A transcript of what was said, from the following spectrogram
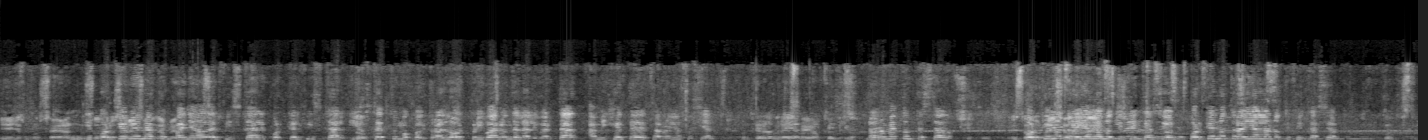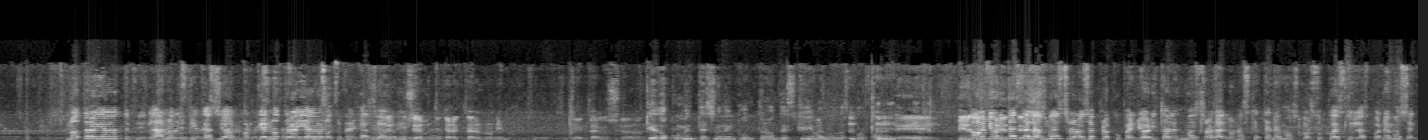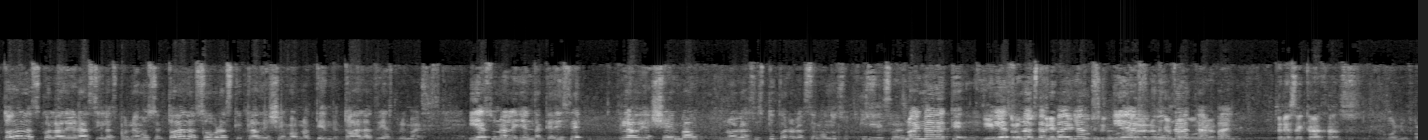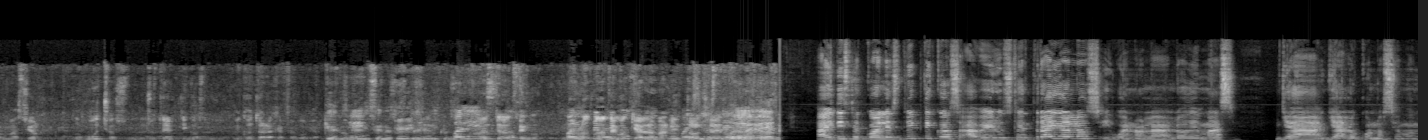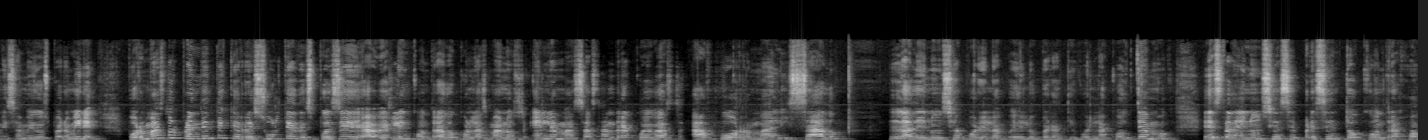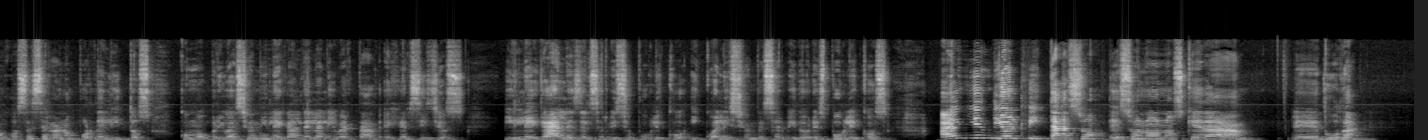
y ellos procederán. ¿Y por qué viene acompañado del fiscal? ¿Y por qué el fiscal y usted como contralor privaron de la libertad a mi gente de desarrollo social? ¿Por qué lo traían en oficio? No, no me ha contestado. ¿Por qué no traían la notificación? ¿Por qué no traían la notificación? No traían la notificación. ¿Por qué no traían la notificación? Denuncia de carácter anónimo. ¿Qué documentación encontraron? Descríbanoslas, por favor. Eh, No, yo ahorita se diferentes- las muestro, no se preocupen. Yo ahorita les muestro las lonas que tenemos, por supuesto, y las ponemos en todas las coladeras y las ponemos en todas las obras que Claudia Sheinbaum no atiende, todas las vías primarias. Y es una leyenda que dice, Claudia Sheinbaum, no lo haces tú, pero lo hacemos nosotros. No hay nada que... Y Y es una campaña, y es una campaña. 13 cajas con información, con muchos, muchos trípticos en contra la jefa de gobierno. ¿Qué es lo que ¿Sí? dicen esos trípticos? ¿Cuál No te lo tengo, no, ¿Cuál lo- es no el tengo aquí a la mano. Pues, Entonces, Bueno, Ahí dice cuáles trípticos, a ver, usted tráigalos y bueno, la- lo demás ya, ya lo conocemos, mis amigos. Pero mire, por más sorprendente que resulte, después de haberle encontrado con las manos en la masa, Sandra Cuevas ha formalizado la denuncia por el, el operativo en la Cuauhtémoc. Esta denuncia se presentó contra Juan José Serrano por delitos como privación ilegal de la libertad, ejercicios ilegales del servicio público y coalición de servidores públicos. Alguien dio el pitazo, eso no nos queda eh, duda.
